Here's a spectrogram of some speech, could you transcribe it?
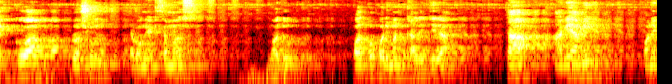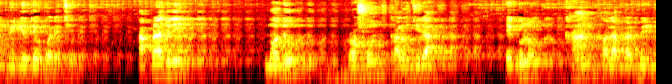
এক কোয়া রসুন এবং এক চামচ মধু, অল্প পরিমাণ কালি জিরা। তা আগে আমি অনেক ভিডিওতেও বলেছি। আপনারা যদি মধু, রসুন, কালো জিরা এগুলো খান, তাহলে আপনার বীর্য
